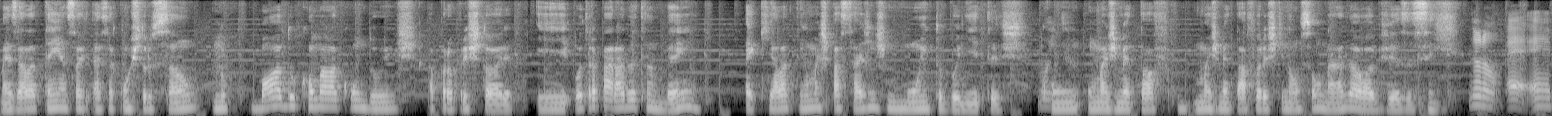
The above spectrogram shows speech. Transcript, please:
mas ela tem essa, essa construção no modo como ela conduz a própria história. E outra parada também é que ela tem umas passagens muito bonitas, muito. com umas, umas metáforas que não são nada óbvias, assim. Não, não, é, é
